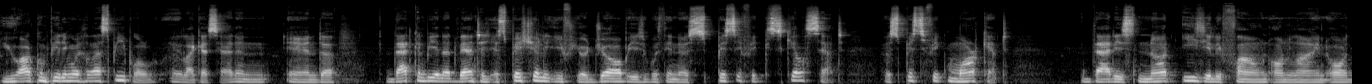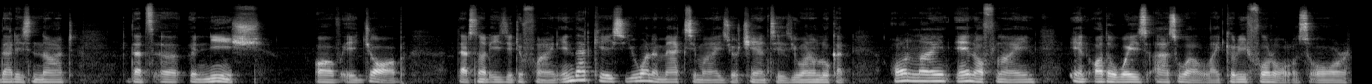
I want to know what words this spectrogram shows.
you are competing with less people like i said and and uh, that can be an advantage especially if your job is within a specific skill set a specific market that is not easily found online or that is not that's a, a niche of a job that's not easy to find. In that case you want to maximize your chances. You want to look at online and offline in other ways as well like referrals or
